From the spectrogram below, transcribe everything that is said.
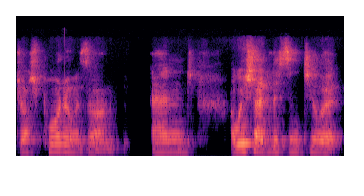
Josh Porter was on. And I wish I'd listened to it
